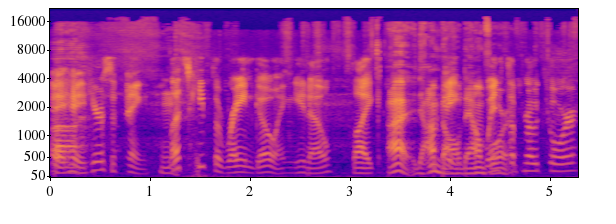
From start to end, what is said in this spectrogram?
Hey, Uh, hey, here's the thing. hmm. Let's keep the rain going, you know? Like I I'm hey, all down for it. wins the. Pro Tour,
